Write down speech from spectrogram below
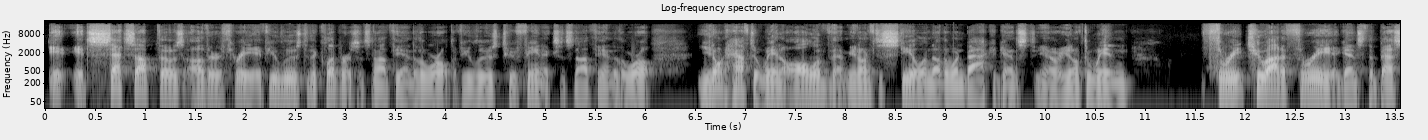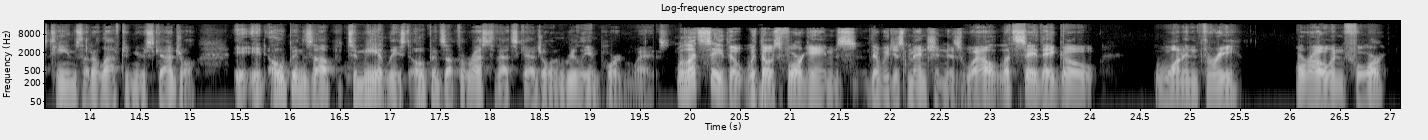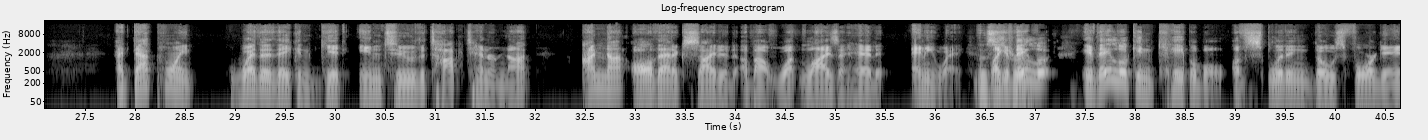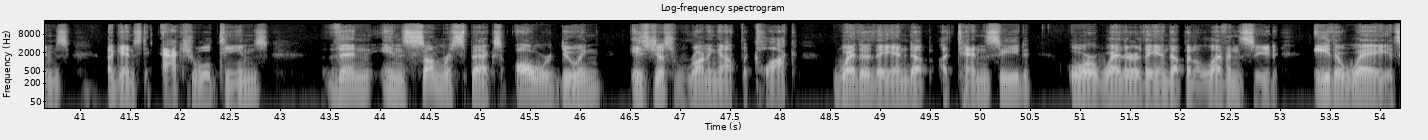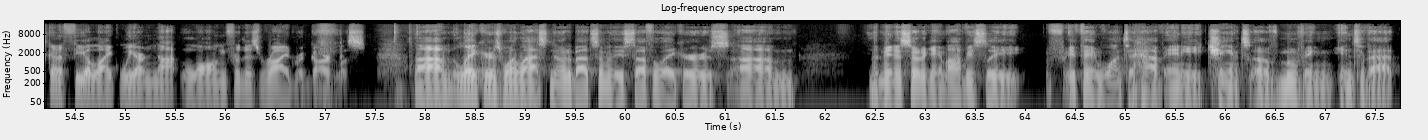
it, it sets up those other three. If you lose to the clippers it's not the end of the world. If you lose to phoenix it's not the end of the world. You don't have to win all of them. You don't have to steal another one back against you know you don't have to win three two out of three against the best teams that are left in your schedule. It, it, opens up to me at least opens up the rest of that schedule in really important ways. Well let's say that with those four games that we just mentioned as well let's say they go one and three or 0 and four. At that point whether they can get into the top 10 or not i'm not all that excited about what lies ahead anyway this like if true. they look if they look incapable of splitting those four games against actual teams, then in some respects, all we're doing is just running out the clock, whether they end up a 10 seed or whether they end up an 11 seed. Either way, it's going to feel like we are not long for this ride, regardless. Um, Lakers, one last note about some of these stuff. The Lakers, um, the Minnesota game, obviously, if they want to have any chance of moving into that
